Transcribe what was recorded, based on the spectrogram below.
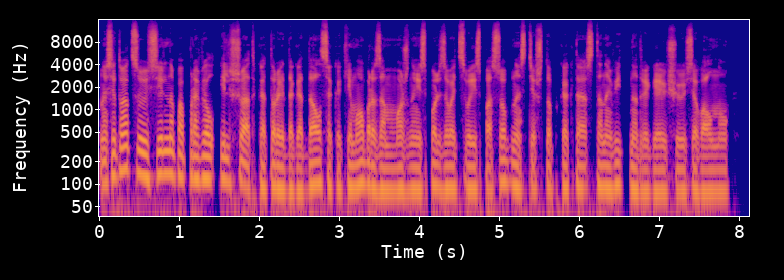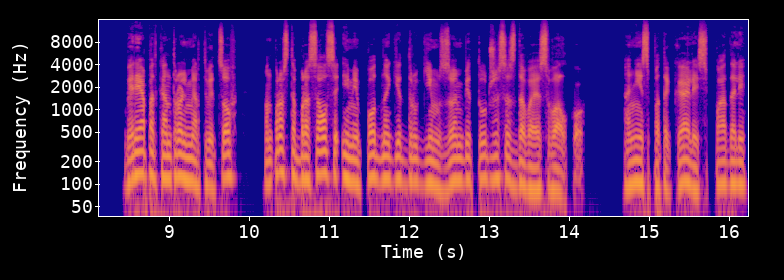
но ситуацию сильно поправил Ильшат, который догадался, каким образом можно использовать свои способности, чтобы как-то остановить надвигающуюся волну. Беря под контроль мертвецов, он просто бросался ими под ноги другим зомби, тут же создавая свалку. Они спотыкались, падали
